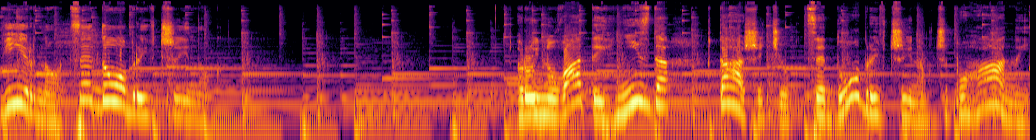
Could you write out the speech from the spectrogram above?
Вірно, це добрий вчинок. Руйнувати гнізда пташечок це добрий вчинок чи поганий?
